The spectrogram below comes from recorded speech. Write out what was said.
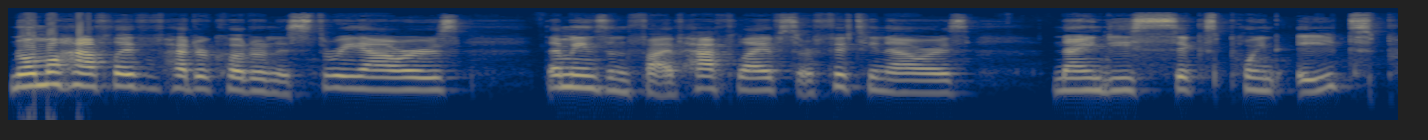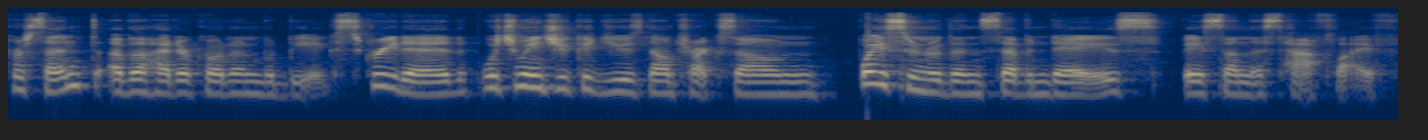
Normal half life of hydrocodone is three hours. That means in five half lives or 15 hours, 96.8% of the hydrocodone would be excreted, which means you could use naltrexone way sooner than seven days based on this half life.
